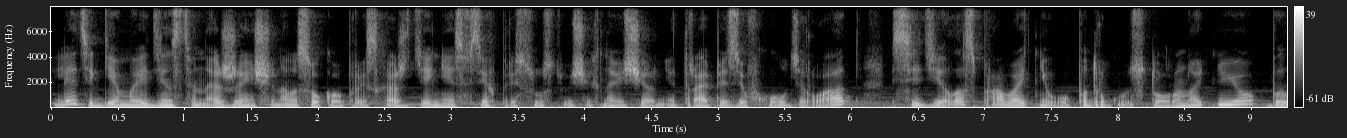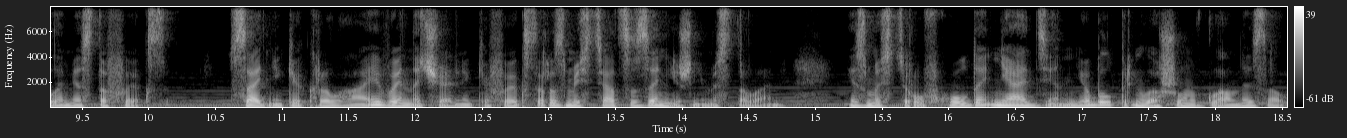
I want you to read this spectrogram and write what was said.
Леди Гемма, единственная женщина высокого происхождения из всех присутствующих на вечерней трапезе в холде Руат, сидела справа от него, по другую сторону от нее было место Фекса. Всадники крыла и военачальники Фекса разместятся за нижними столами. Из мастеров Холда ни один не был приглашен в главный зал.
